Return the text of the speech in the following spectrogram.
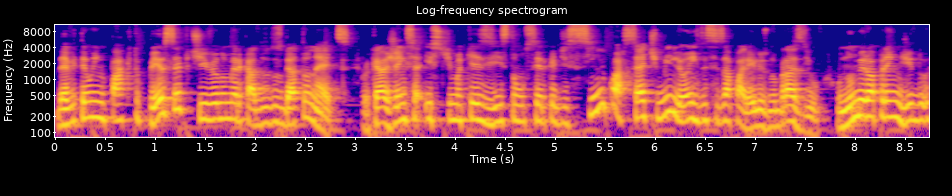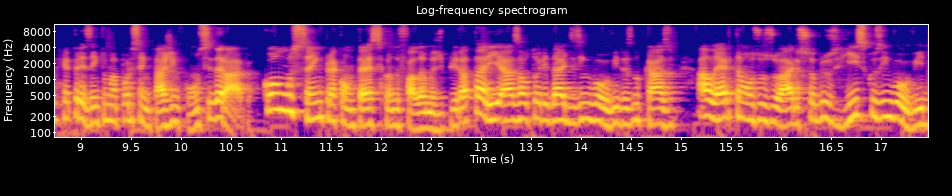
deve ter um impacto perceptível no mercado dos gatonetes, porque a agência estima que existam cerca de 5 a 7 milhões desses aparelhos no Brasil. O número apreendido representa uma porcentagem considerável. Como sempre acontece quando falamos de pirataria, as autoridades envolvidas no caso alertam aos usuários sobre os riscos envolvidos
